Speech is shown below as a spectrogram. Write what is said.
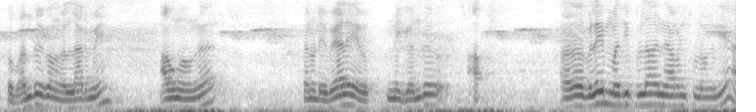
இப்போ வந்திருக்கவங்க எல்லாருமே அவங்கவுங்க தன்னுடைய வேலையை இன்றைக்கி வந்து அதாவது விலை மதிப்பில்லாத நேரம்னு சொல்லுவாங்க இல்லையா?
